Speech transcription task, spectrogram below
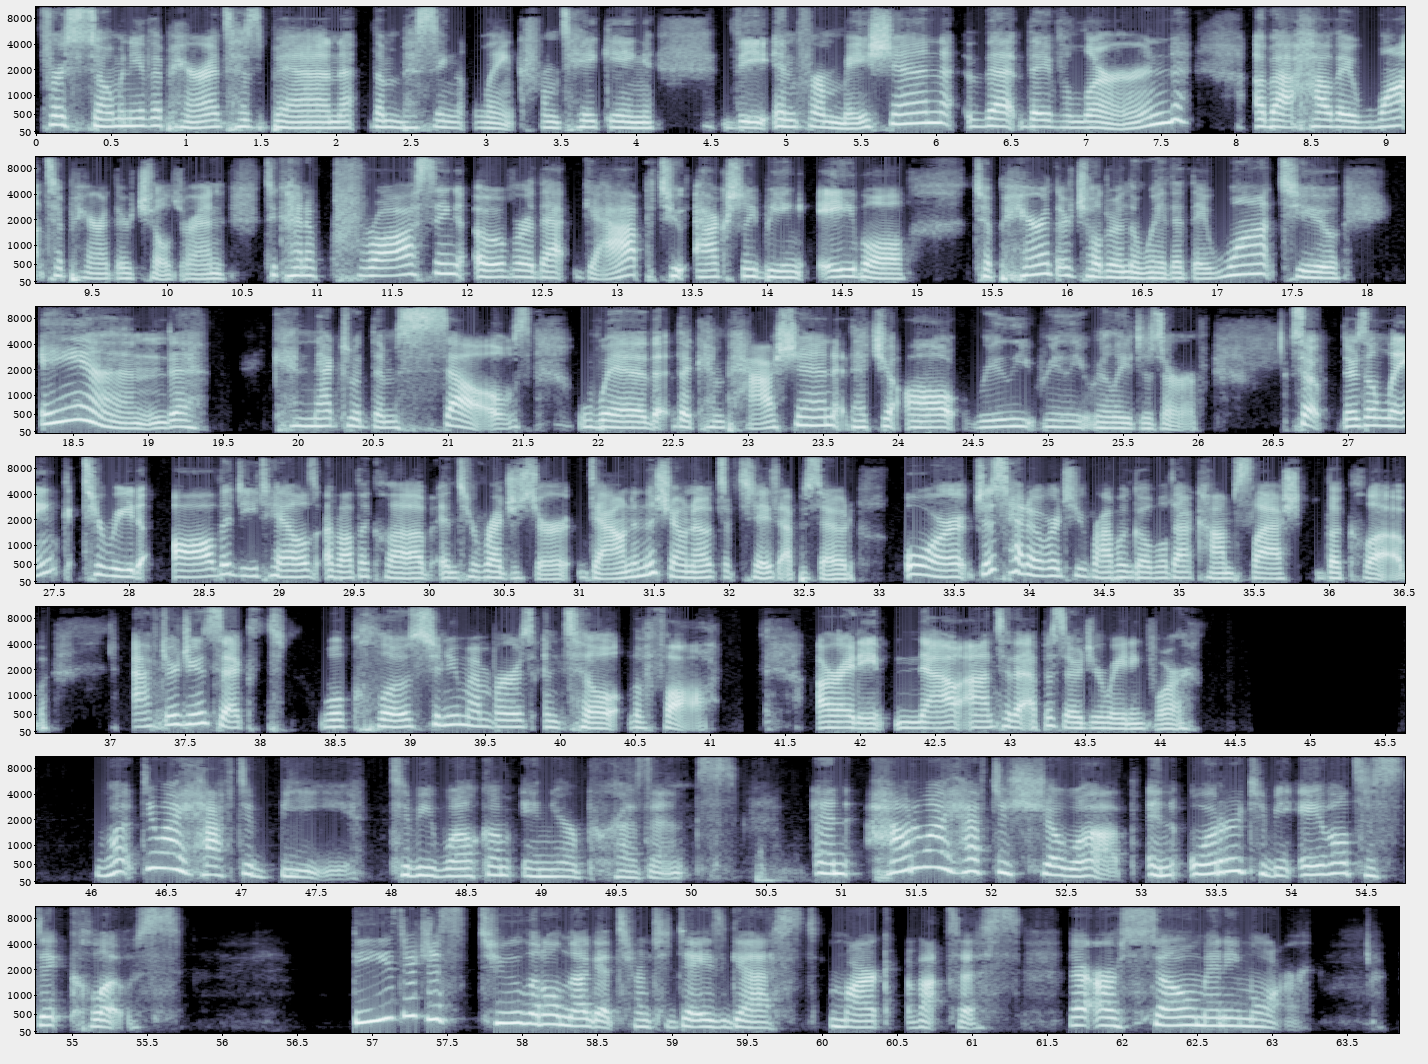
for so many of the parents, has been the missing link from taking the information that they've learned about how they want to parent their children to kind of crossing over that gap to actually being able to parent their children the way that they want to and connect with themselves with the compassion that you all really, really, really deserve. So there's a link to read all the details about the club and to register down in the show notes of today's episode, or just head over to robyngobbel.com slash the club. After June 6th, we'll close to new members until the fall. Alrighty, now on to the episode you're waiting for. What do I have to be to be welcome in your presence? And how do I have to show up in order to be able to stick close? These are just two little nuggets from today's guest, Mark Vatsis. There are so many more.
